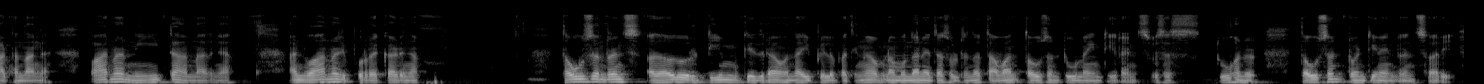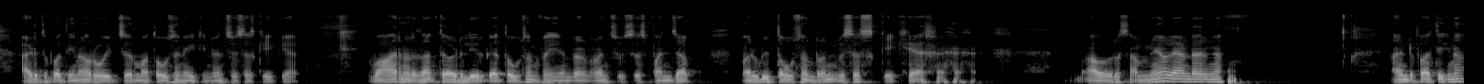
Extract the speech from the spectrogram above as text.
ஆட்டம் தாங்க. வார்னர் நீட்டாக ஆடினாருங்க. அண்ட் வார்னர் இப்போ ஒரு ரெக்கார்டுங்க தௌசண்ட் ரன்ஸ் அதாவது ஒரு டீமுக்கு எதிராக வந்து ஐபிஎல்ல பார்த்தீங்கன்னா நான் முந்தா தான் சொல்லிட்டு இருந்தேன் Dhawan thousand two ninety runs versus two hundred thousand twenty nine runs sorry அடுத்து பார்த்தீங்கன்னா Rohit Sharma thousand eighteen runs versus KKR Warner தான் தேர்ட்லேயும் இருக்கார். Thousand five hundred runs versus Punjab மறுபடியும் தௌசண்ட் ரன் விசஸ் கேகேஆர் அவர் செம்மையாக விளையாண்டாருங்க. அண்டு பார்த்தீங்கன்னா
